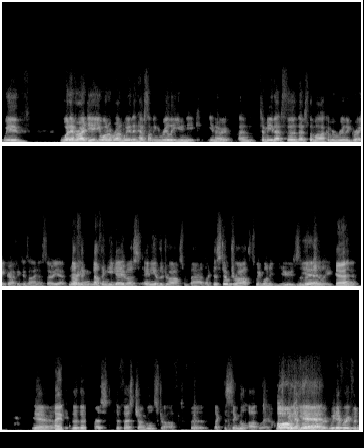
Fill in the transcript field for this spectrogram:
with whatever idea you want to run with and have something really unique, you know. And to me, that's the that's the mark of a really great graphic designer. So yeah, very- Nothing nothing he gave us, any of the drafts were bad. Like there's still drafts we want to use Yeah. eventually. Yeah. Yeah, I- the, the first the first Jungles draft for like the single artwork. Oh, we never, yeah. even- we never even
